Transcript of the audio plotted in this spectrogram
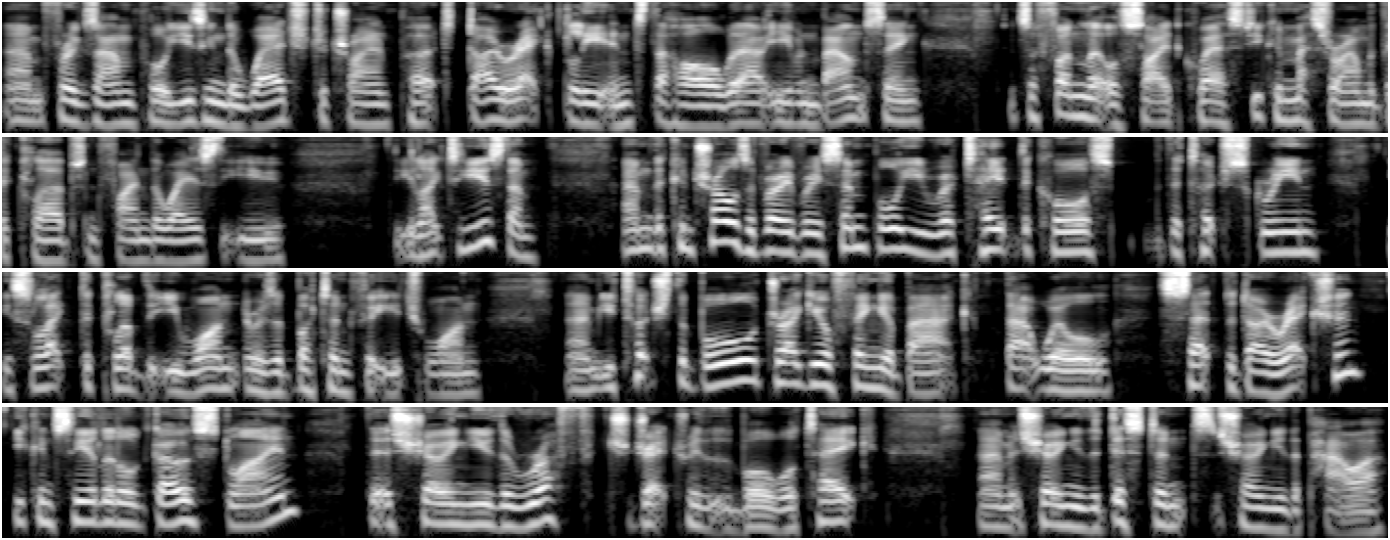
Um, for example, using the wedge to try and put directly into the hole without even bouncing. It's a fun little side quest. You can mess around with the clubs and find the ways that you that you like to use them. Um, the controls are very, very simple. You rotate the course with the touch screen. You select the club that you want. There is a button for each one. Um, you touch the ball, drag your finger back. That will set the direction. You can see a little ghost line that is showing you the rough trajectory that the ball will take. Um, it's showing you the distance, showing you the power.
